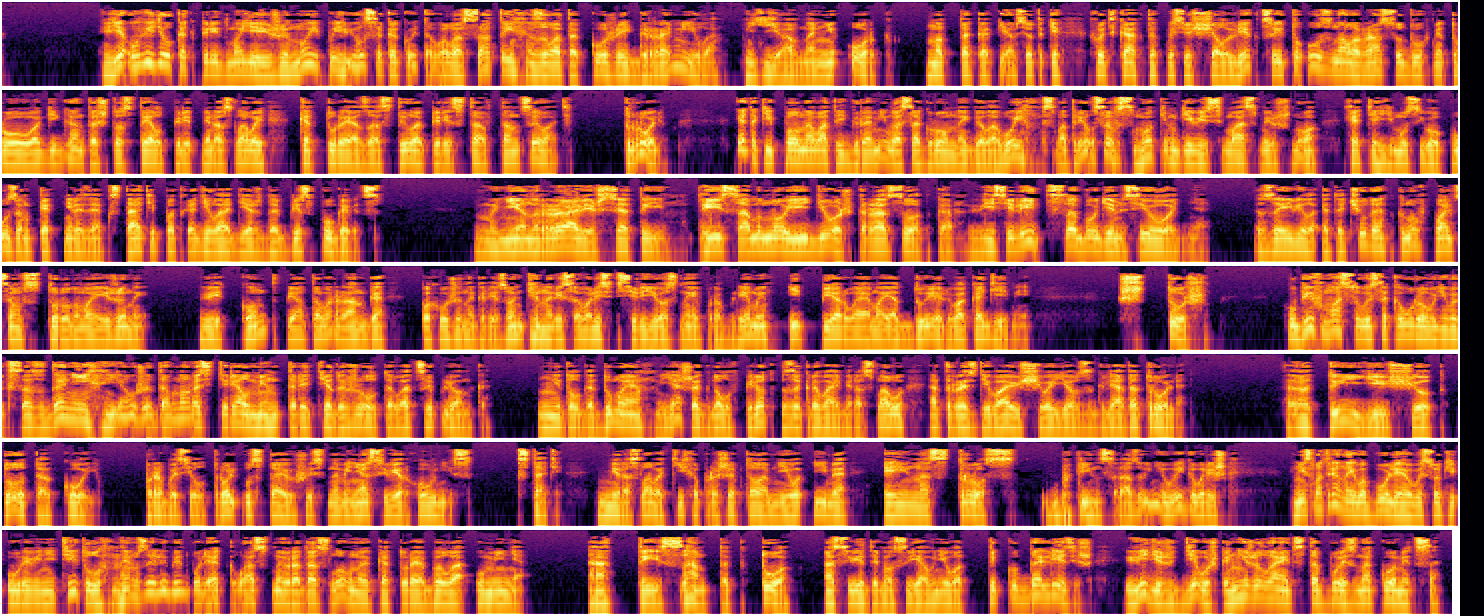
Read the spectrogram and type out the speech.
Я увидел, как перед моей женой появился какой-то волосатый золотокожий громила. Явно не орк. Но так как я все-таки хоть как-то посещал лекции, то узнал расу двухметрового гиганта, что стоял перед Мирославой, которая застыла, перестав танцевать. Тролль. Этакий полноватый громила с огромной головой смотрелся в смокинге весьма смешно, хотя ему с его пузом как нельзя кстати подходила одежда без пуговиц. «Мне нравишься ты! Ты со мной идешь, красотка! Веселиться будем сегодня!» заявила это чудо, ткнув пальцем в сторону моей жены. Виконт пятого ранга — Похоже, на горизонте нарисовались серьезные проблемы и первая моя дуэль в Академии. Что ж, убив массу высокоуровневых созданий, я уже давно растерял менталитет желтого цыпленка. Недолго думая, я шагнул вперед, закрывая Мирославу от раздевающего ее взгляда тролля. «А ты еще кто такой?» — пробасил тролль, уставившись на меня сверху вниз. Кстати, Мирослава тихо прошептала мне его имя Эйнастрос. Блин, сразу и не выговоришь. Несмотря на его более высокий уровень и титул, МЗ любит более классную родословную, которая была у меня. «А ты сам-то кто?» — осведомился я в него. «Ты куда лезешь? Видишь, девушка не желает с тобой знакомиться».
